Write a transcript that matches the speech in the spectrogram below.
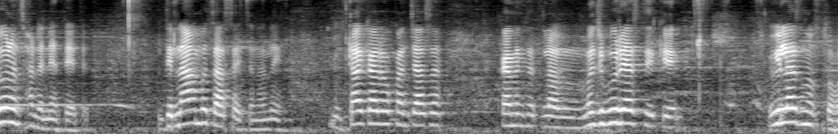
दोनच हांडं नेता येतात. ते लांबच असायचं ना लय. काय काय लोकांच्या असं काय म्हणतात मजबुरी असते की विलाज नसतो.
